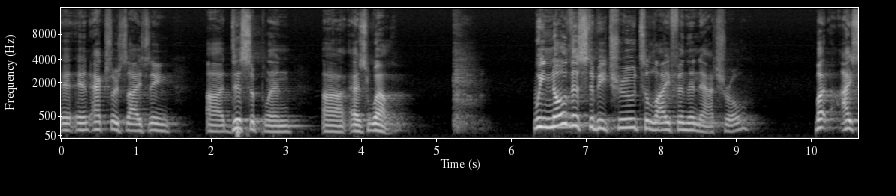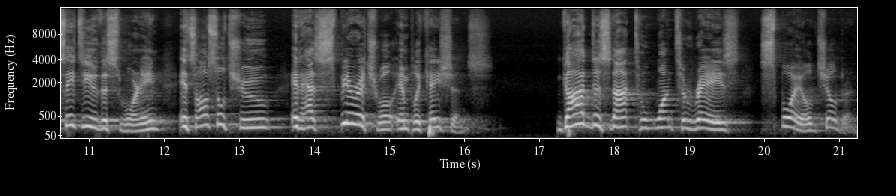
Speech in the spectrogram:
in exercising uh, discipline uh, as well. We know this to be true to life in the natural, but I say to you this morning, it's also true, it has spiritual implications. God does not want to raise spoiled children.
